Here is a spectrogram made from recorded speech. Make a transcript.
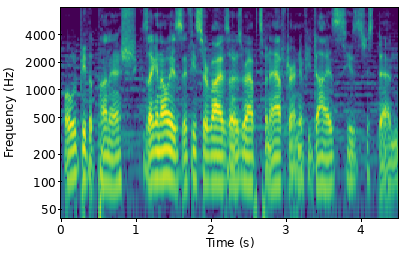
What would be the punish? Because I can always, if he survives, I always rapid spin after, and if he dies, he's just dead.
